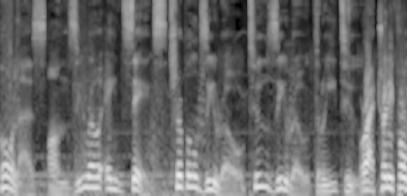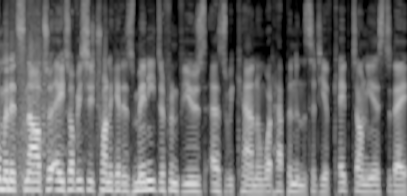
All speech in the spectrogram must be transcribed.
Call us on 086 000 2032. All right, 24 minutes now to 8. Obviously, trying to get as many different views as we can on what happened in the city of Cape Town yesterday,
